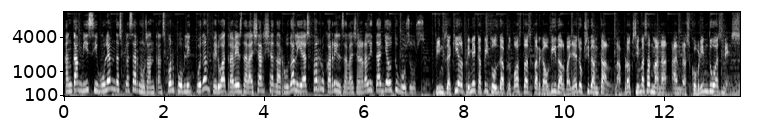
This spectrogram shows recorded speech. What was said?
En canvi, si volem desplaçar-nos en transport públic, podem fer-ho a través de la xarxa de rodalies, ferrocarrils a la Generalitat i autobusos. Fins aquí el primer capítol de propostes per gaudir del Vallès Occidental. La pròxima setmana en descobrim dues més.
